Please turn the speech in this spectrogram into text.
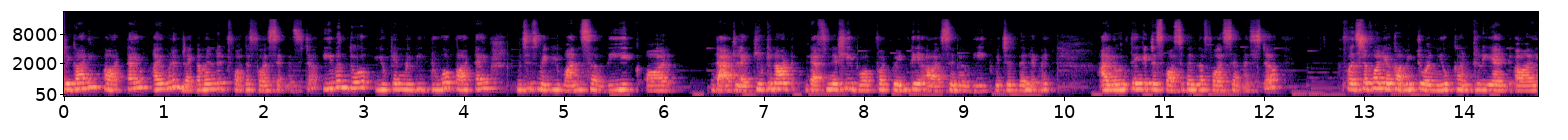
regarding part time, I wouldn't recommend it for the first semester, even though you can maybe do a part time, which is maybe once a week or that. Like you cannot definitely work for 20 hours in a week, which is the limit. I don't think it is possible in the first semester. First of all, you're coming to a new country and uh,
